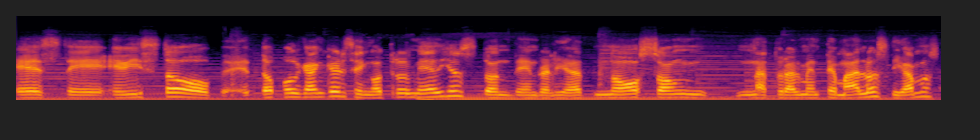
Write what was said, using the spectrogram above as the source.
este, he visto eh, doppelgangers en otros medios donde en realidad no son naturalmente malos, digamos,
